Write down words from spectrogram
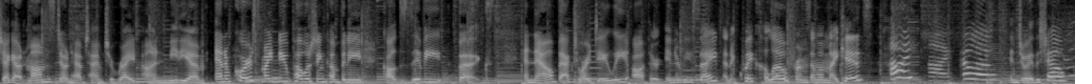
Check out Moms Don't Have Time to Write on Medium. And of course, my new publishing company called Zibby Books. And now back to our daily author interview site and a quick hello from some of my kids. Hi. Hi. Hello. Enjoy the show.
